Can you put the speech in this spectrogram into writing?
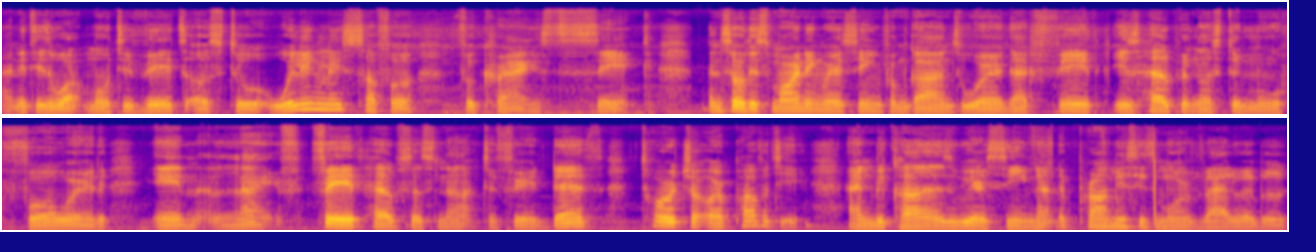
and it is what motivates us to willingly suffer for Christ's sake. And so this morning we're seeing from God's word that faith is helping us to move forward in life. Faith helps us not to fear death, torture, or poverty. And because we are seeing that the promise is more valuable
